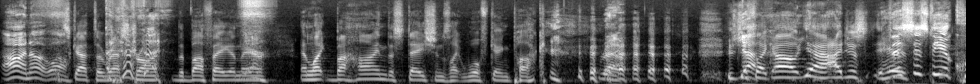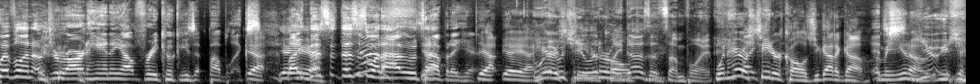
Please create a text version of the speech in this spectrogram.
Oh, I know it well. It's got the restaurant, the buffet in there. Yeah. And like behind the stations, like Wolfgang Puck. right. He's just Yeah. like, oh yeah, I just Harris, This is the equivalent of Gerard handing out free cookies at Publix. Yeah, yeah, like yeah, this. is This is what hap- what's Yeah. happening here. Yeah, yeah, yeah. Harris Which he literally called. does at some point. When Harris Like, Teeter calls, you got to go. I mean, you know, you, you-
